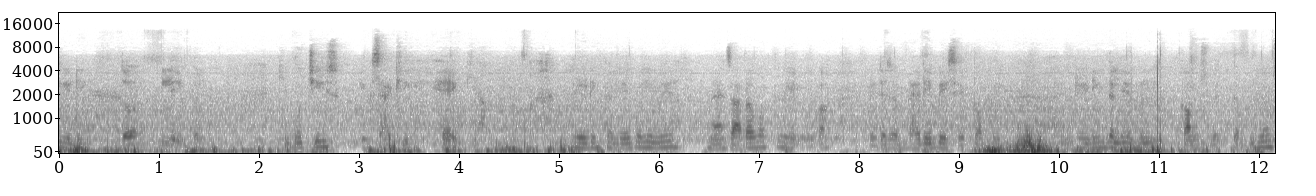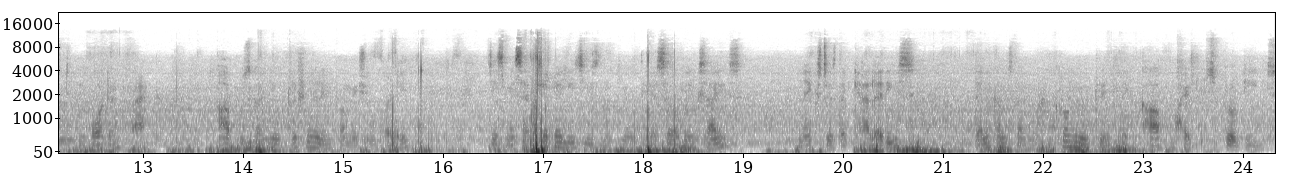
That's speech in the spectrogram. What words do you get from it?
रीडिंग द लेबल कि वो चीज़ एग्जैक्टली है क्या? रीडिंग द लेबल में मैं ज़्यादा वक्त नहीं लूँगा। It is a very basic topic and reading the label comes with the most important fact आप उसका न्यूट्रिशनल इन्फॉर्मेशन पढ़ें जिसमें सबसे पहली चीज़ लिखी होती है serving size next is the calories then comes the macronutrients like carbohydrates, proteins,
